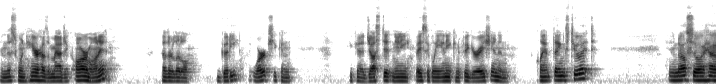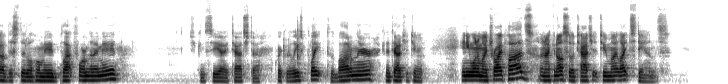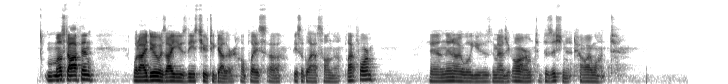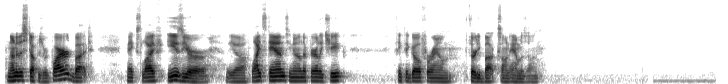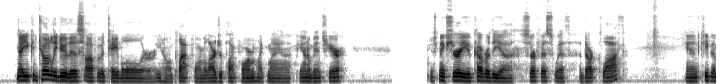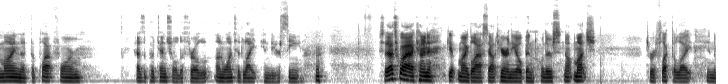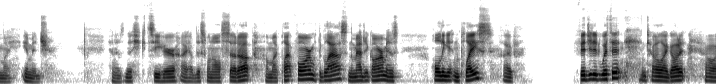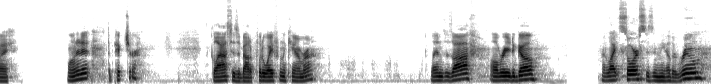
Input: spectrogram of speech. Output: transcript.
And this one here has a magic arm on it. Another little goody. It works. You can you can adjust it in any basically any configuration and clamp things to it. And also I have this little homemade platform that I made. As you can see I attached a quick release plate to the bottom there. I can attach it to any one of my tripods and I can also attach it to my light stands. Most often what I do is I use these two together. I'll place a piece of glass on the platform and then I will use the magic arm to position it how I want. None of this stuff is required but makes life easier. The uh, light stands, you know, they're fairly cheap. I think they go for around 30 bucks on Amazon. Now you can totally do this off of a table or you know a platform, a larger platform like my uh, piano bench here. Just make sure you cover the uh, surface with a dark cloth and keep in mind that the platform has the potential to throw unwanted light into your scene. So that's why I kind of get my glass out here in the open where there's not much to reflect the light into my image. And as you can see here, I have this one all set up on my platform with the glass and the magic arm is holding it in place. I've fidgeted with it until I got it how I wanted it, the picture. Glass is about a foot away from the camera. Lens is off, all ready to go. My light source is in the other room.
